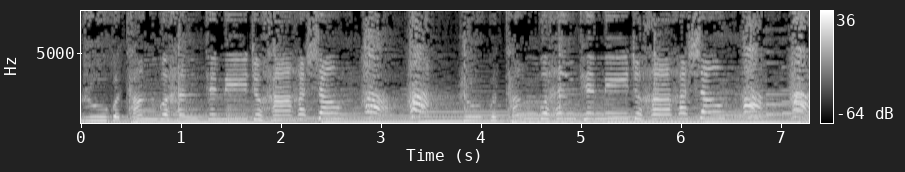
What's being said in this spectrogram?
如果糖果很甜，你就哈哈笑，哈哈果糖果很甜，你就哈哈笑，哈哈，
